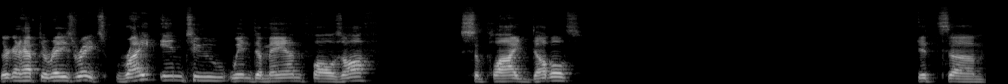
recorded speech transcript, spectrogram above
They're going to have to raise rates right into when demand falls off, supply doubles. It's um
